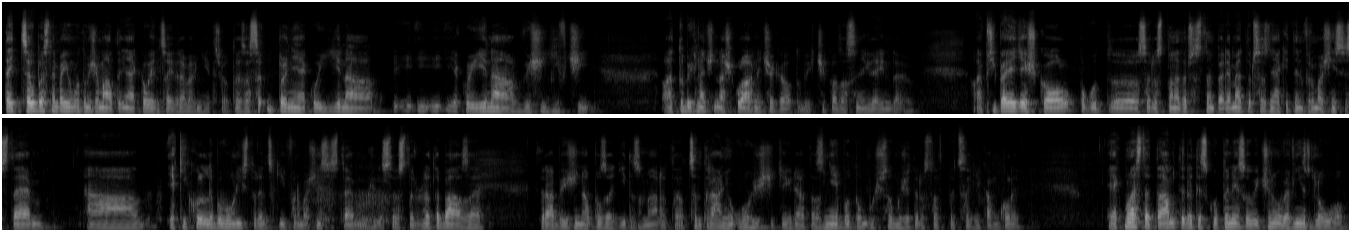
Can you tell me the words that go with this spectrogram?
teď se vůbec nebavím o tom, že máte nějakého insidera vevnitř. To je zase úplně jako jiná, jako jiná vyšší dívčí. Ale to bych na, na školách nečekal, to bych čekal zase někde jinde. Ale v případě těch škol, pokud eh, se dostanete přes ten perimetr, přes nějaký ten informační systém, a jakýkoliv libovolný studentský informační systém můžete se dostat do databáze, která běží na pozadí, to znamená do centrálního úložiště těch dat a z něj potom už se můžete dostat v podstatě kamkoliv. Jakmile jste tam, tyhle ty skupiny jsou většinou vevnitř dlouho.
